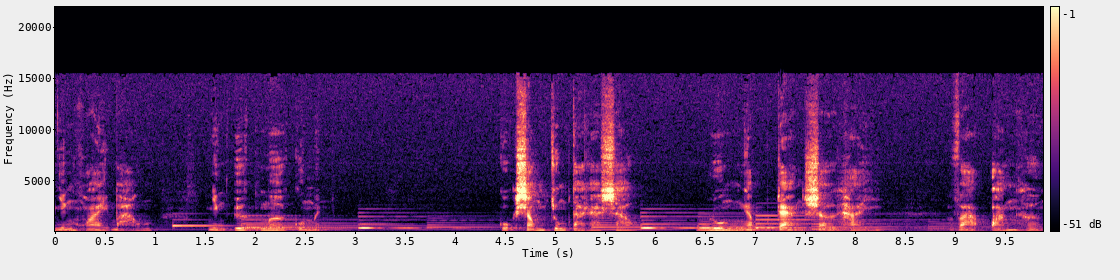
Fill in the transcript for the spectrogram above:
những hoài bão, những ước mơ của mình. Cuộc sống chúng ta ra sao? Luôn ngập tràn sợ hãi và oán hờn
